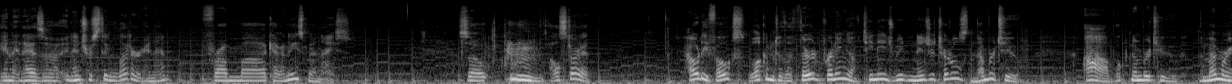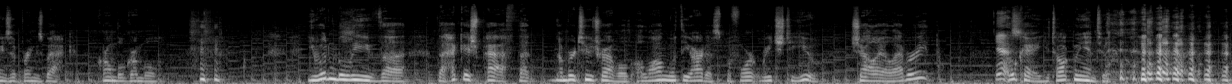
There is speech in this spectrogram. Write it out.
and it has uh, an interesting letter in it from uh, Kevin Eastman. Nice. So, I'll start it. Howdy, folks. Welcome to the third printing of Teenage Mutant Ninja Turtles number two. Ah, book number two. The memories it brings back. Grumble, grumble. you wouldn't believe the, the heckish path that number two traveled along with the artist before it reached to you. Shall I elaborate? Yes. Okay, you talked me into it.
